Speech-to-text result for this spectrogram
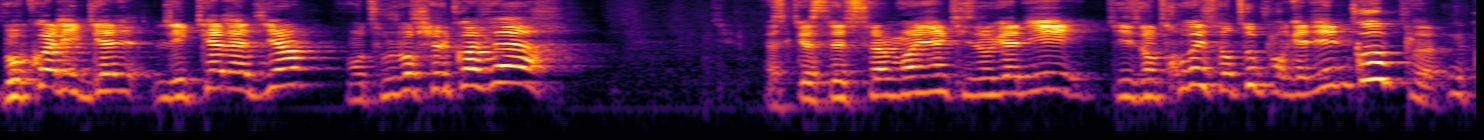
Pourquoi les, Canadiens vont toujours chez le coiffeur? Parce que c'est le seul moyen qu'ils ont gagné, qu'ils ont trouvé surtout pour gagner une coupe?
